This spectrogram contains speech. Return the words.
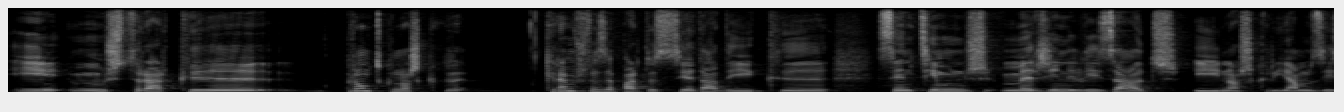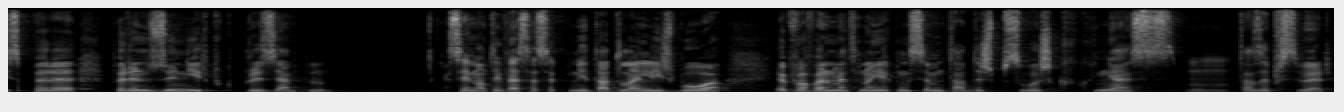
e mostrar que, pronto, que nós que- queremos fazer parte da sociedade e que sentimos-nos marginalizados e nós criamos isso para, para nos unir, porque, por exemplo, se eu não tivesse essa comunidade lá em Lisboa, eu provavelmente não ia conhecer metade das pessoas que conhece. Estás a perceber?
